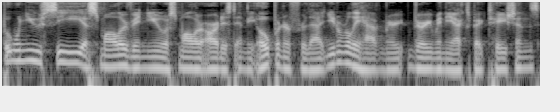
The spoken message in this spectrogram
But when you see a smaller venue, a smaller artist, and the opener for that, you don't really have very many expectations.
